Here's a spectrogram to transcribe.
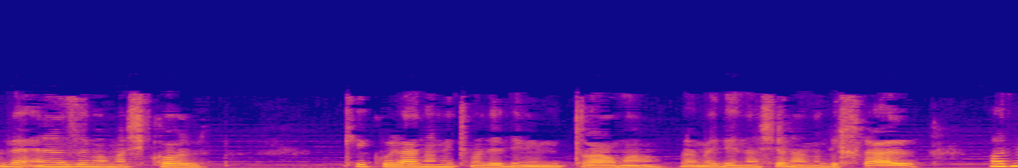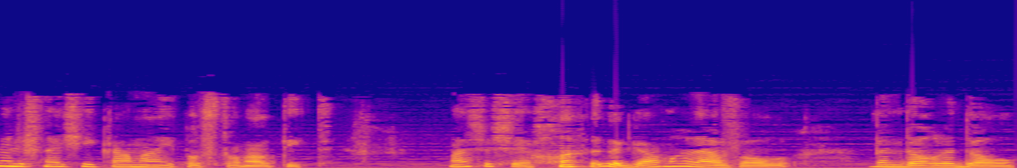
ואין לזה ממש קול. כי כולנו מתמודדים עם טראומה, והמדינה שלנו בכלל, עוד מלפני שהיא קמה, היא פוסט-טראומטית. משהו שיכול לגמרי לעבור בין דור לדור.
